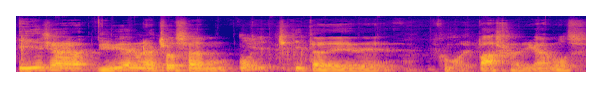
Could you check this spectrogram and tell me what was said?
y ella vivía en una choza muy chiquita de, como de paja, digamos,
